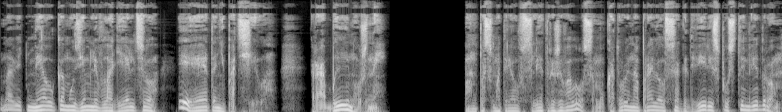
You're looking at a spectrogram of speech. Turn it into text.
Но ведь мелкому землевладельцу и это не под силу. Рабы нужны. Он посмотрел вслед рыжеволосому, который направился к двери с пустым ведром.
